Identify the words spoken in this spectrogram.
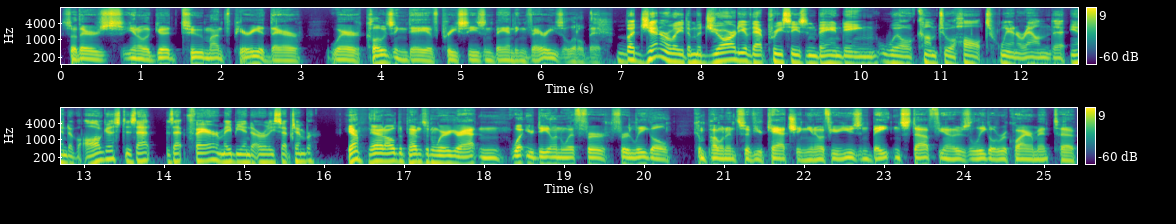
So there's, you know, a good two month period there where closing day of preseason banding varies a little bit. But generally, the majority of that preseason banding will come to a halt when around the end of August. Is that is that fair? Maybe into early September. Yeah, yeah. It all depends on where you're at and what you're dealing with for for legal components of your catching. You know, if you're using bait and stuff, you know, there's a legal requirement to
